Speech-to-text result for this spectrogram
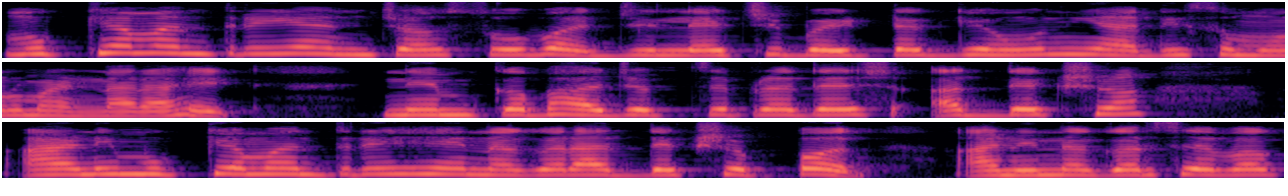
मुख्यमंत्री यांच्यासोबत जिल्ह्याची बैठक घेऊन यादी समोर मांडणार आहेत. नेमकं भाजपचे प्रदेश अध्यक्ष आणि मुख्यमंत्री हे नगराध्यक्षपद आणि नगरसेवक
